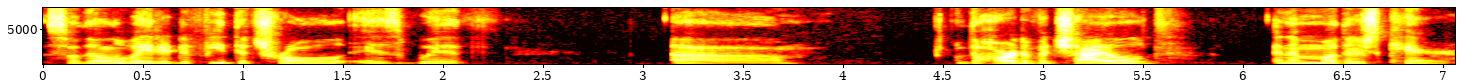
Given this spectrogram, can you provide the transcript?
So the only way to defeat the troll is with um, the heart of a child and a mother's care,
